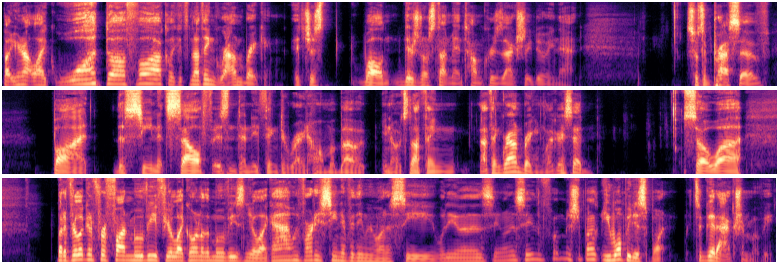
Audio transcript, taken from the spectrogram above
But you're not like, what the fuck? Like it's nothing groundbreaking. It's just, well, there's no stuntman. Tom Cruise is actually doing that. So it's impressive, but the scene itself isn't anything to write home about. You know, it's nothing, nothing groundbreaking, like I said. So, uh, but if you're looking for a fun movie, if you're like one of the movies and you're like, ah, we've already seen everything we want to see. What do you want to see? You want to see the Mission Impossible? You won't be disappointed. It's a good action movie.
